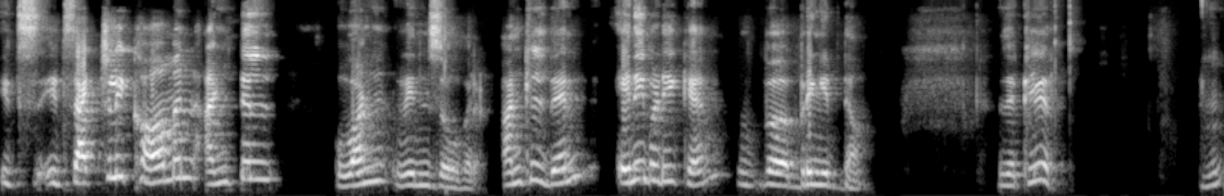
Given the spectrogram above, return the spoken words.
it's it's actually common until one wins over until then anybody can bring it down is it clear? Hmm?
